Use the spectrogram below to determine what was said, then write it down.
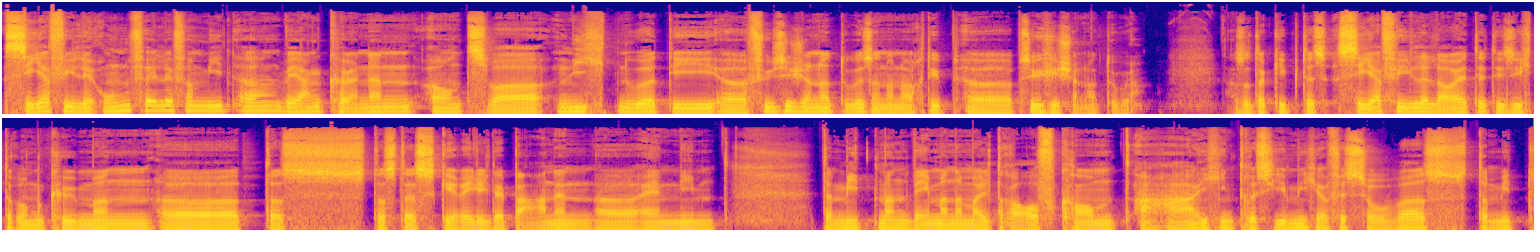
sehr viele Unfälle vermieden werden können und zwar nicht nur die äh, physische Natur, sondern auch die äh, psychische Natur. Also da gibt es sehr viele Leute, die sich darum kümmern, äh, dass, dass das geregelte Bahnen äh, einnimmt, damit man, wenn man einmal draufkommt, aha, ich interessiere mich ja für sowas, damit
